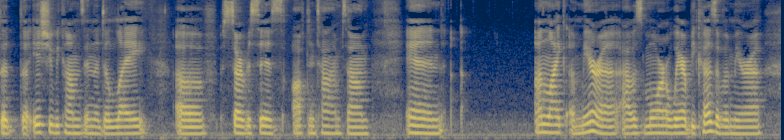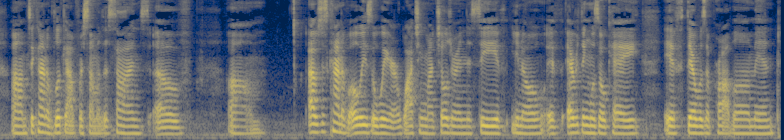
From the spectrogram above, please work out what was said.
the, the issue becomes in the delay of services oftentimes. Um, and unlike Amira, I was more aware because of Amira um, to kind of look out for some of the signs of. Um, I was just kind of always aware, watching my children to see if you know if everything was okay, if there was a problem. And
